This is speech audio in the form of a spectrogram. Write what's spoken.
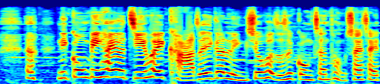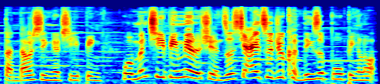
你工兵还有机会卡着一个领袖或者是工。成统帅才等到新的骑兵，我们骑兵没有的选择，下一次就肯定是步兵了。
